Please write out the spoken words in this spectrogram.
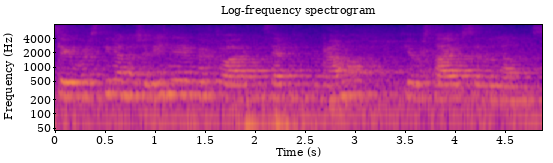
se je uvrstila na železni repertoar koncertnih programov, kjer ostaja vse do danes.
